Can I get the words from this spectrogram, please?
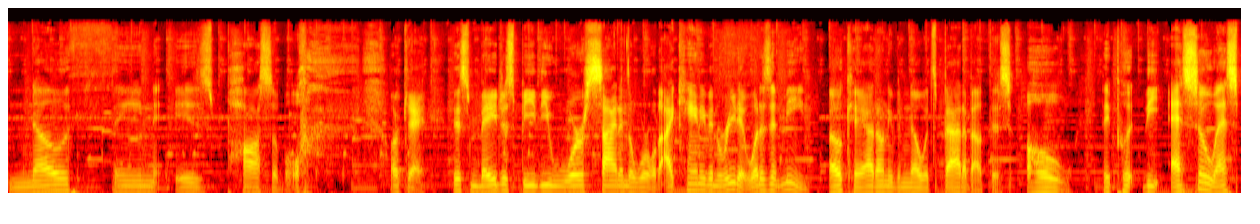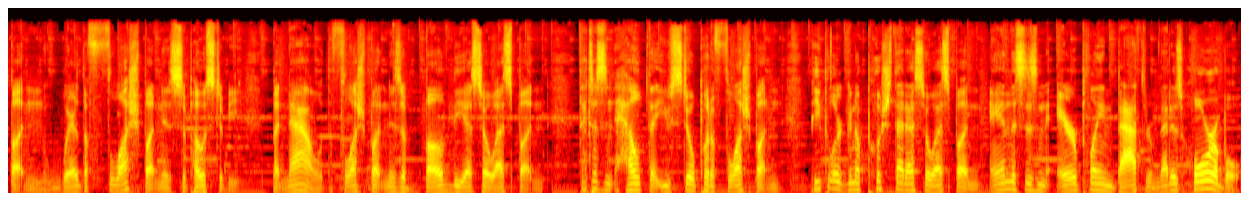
Nothing is possible. okay, this may just be the worst sign in the world. I can't even read it. What does it mean? Okay, I don't even know what's bad about this. Oh, they put the SOS button where the flush button is supposed to be, but now the flush button is above the SOS button. That doesn't help that you still put a flush button. People are gonna push that SOS button, and this is an airplane bathroom. That is horrible.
